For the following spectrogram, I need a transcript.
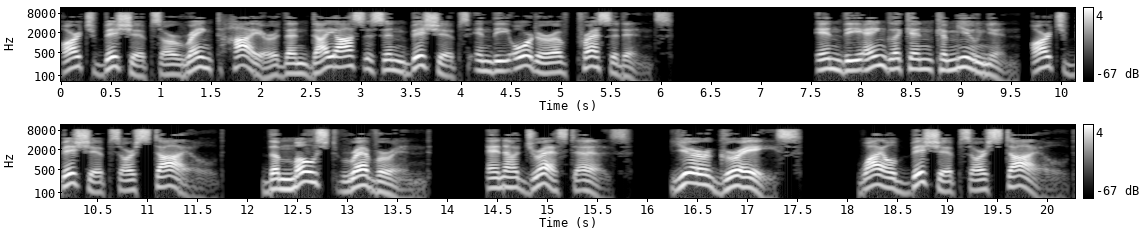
archbishops are ranked higher than diocesan bishops in the order of precedence. In the Anglican Communion, archbishops are styled, "...the Most Reverend", and addressed as, "...Your Grace", while bishops are styled,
